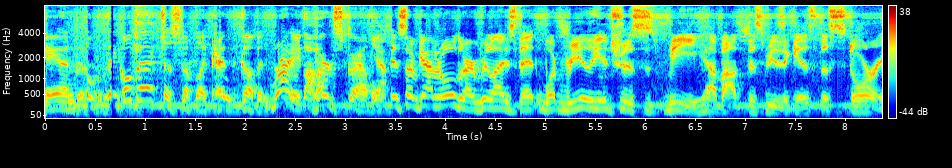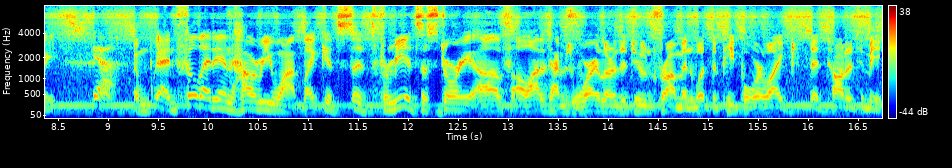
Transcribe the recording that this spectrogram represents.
And they go back to stuff like Gubbin, right. the hard scrabble. As I've gotten older, I realized that what really interests me about this music is the story. Yeah. and, and fill that in however you want. Like it's, it's for me, it's a story of a lot of times where I learned the tune from and what the people were like that taught it to me.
